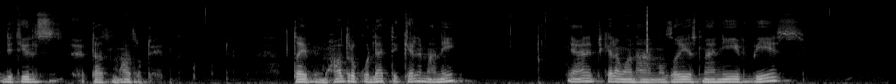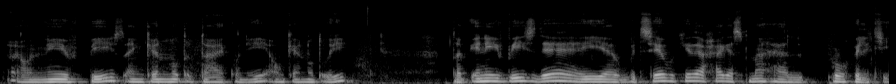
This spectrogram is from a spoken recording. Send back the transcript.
details بتاعت المحاضرة بتاعتنا. طيب المحاضرة كلها بتتكلم عن إيه؟ يعني بتتكلم عن نظرية اسمها Naive Bayes أو Naive Bayes ان كان النطق بتاعها يكون إيه أو كان نطقه إيه. طيب إيه Naive Bayes ده هي بتساوي كده حاجة اسمها ال probability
